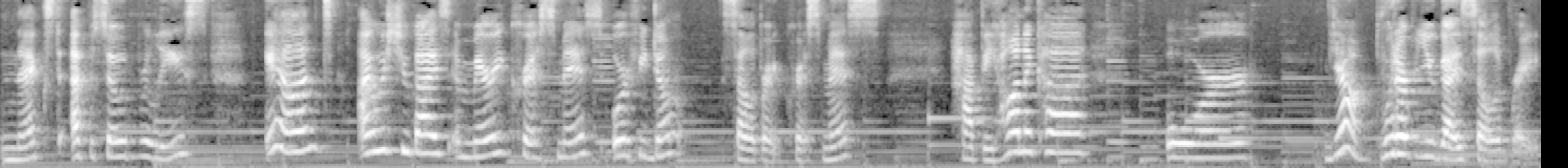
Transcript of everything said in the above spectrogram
next episode release. And I wish you guys a Merry Christmas, or if you don't celebrate Christmas, Happy Hanukkah, or yeah, whatever you guys celebrate.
